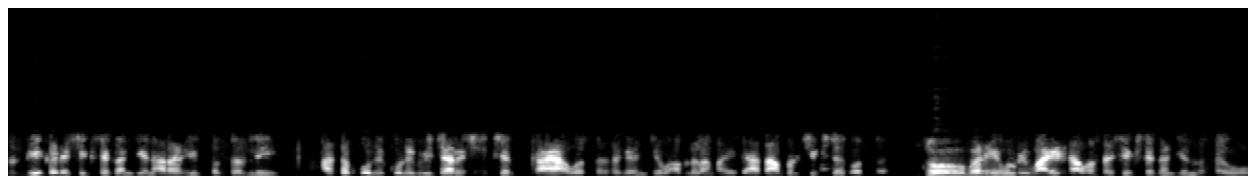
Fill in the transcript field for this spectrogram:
सगळीकडे शिक्षकांची नाराजी पसरली. असं कोणी कोणी बिचारे शिक्षक काय अवस्था सगळ्यांची आपल्याला माहिती आहे. आता आपण शिक्षक होतोय. हो आणि बरोबर एवढी वाईट अवस्था शिक्षकांची नसते हो.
